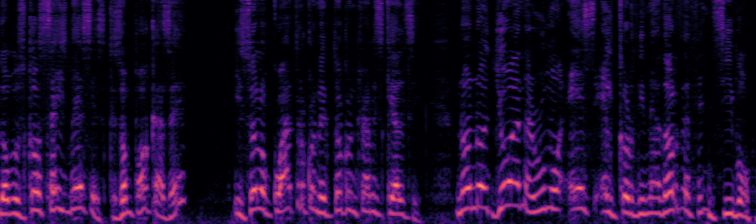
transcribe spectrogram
Lo buscó seis veces, que son pocas, ¿eh? Y solo cuatro conectó con Travis Kelsey. No, no, Joan Arumo es el coordinador defensivo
